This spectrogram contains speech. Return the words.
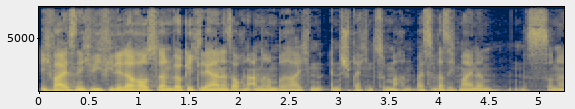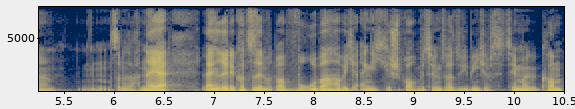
ich weiß nicht, wie viele daraus dann wirklich lernen, es auch in anderen Bereichen entsprechend zu machen. Weißt du, was ich meine? Das ist so eine, so eine Sache. Naja, lange Rede, kurzer Sinn. Warte mal, worüber habe ich eigentlich gesprochen, beziehungsweise wie bin ich auf das Thema gekommen?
